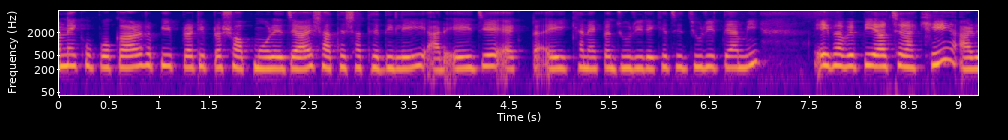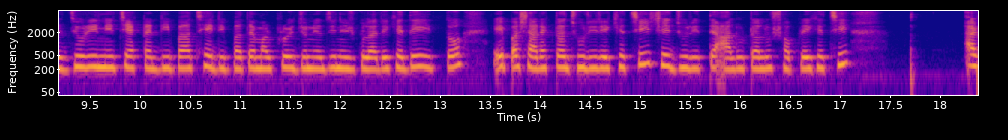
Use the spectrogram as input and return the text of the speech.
অনেক উপকার পিঁপড়া টিপড়া সব মরে যায় সাথে সাথে দিলেই। আর এই যে একটা, এইখানে একটা ঝুড়ি রেখেছি, ঝুড়িতে আমি এইভাবে পেঁয়াজ রাখি আর ঝুড়ির নিচে একটা ডিব্বা আছে, এই ডিব্বাতে আমার প্রয়োজনীয় জিনিসগুলো রেখে দিই। তো এই পাশে আরেকটা ঝুড়ি রেখেছি, সেই ঝুড়িতে আলু টালু সব রেখেছি। আর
